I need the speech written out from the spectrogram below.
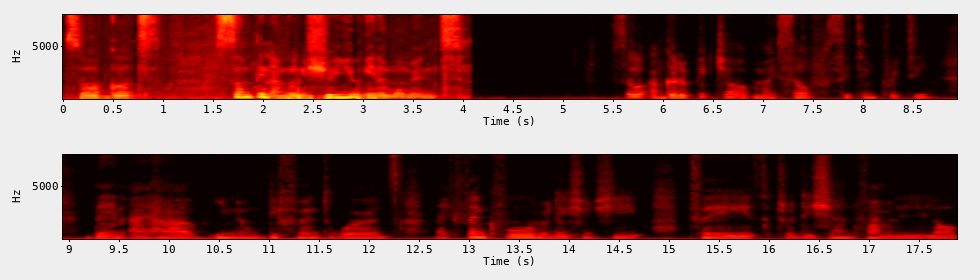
So i've got something i'm going to show you in a moment so i've got a picture of myself sitting pretty. Then i have you know different words like thankful relationship faith tradition family love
